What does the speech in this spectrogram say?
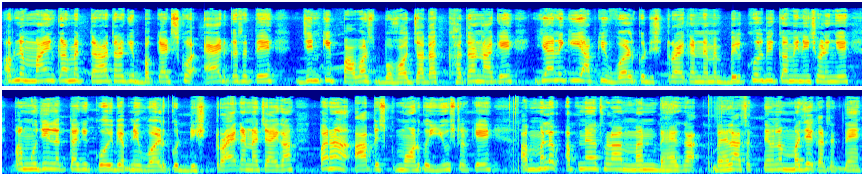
अपने माइनक्राफ्ट में तरह तरह के बकेट्स को ऐड कर सकते हैं, जिनकी पावर्स बहुत ज़्यादा खतरनाक है। यानी कि आपकी वर्ल्ड को डिस्ट्रॉय करने में बिल्कुल भी कमी नहीं छोड़ेंगे, पर मुझे नहीं लगता कि कोई भी अपनी वर्ल्ड को डिस्ट्रॉय करना चाहेगा। पर हाँ आप इस मॉड को यूज़ करके अब मतलब अपना थोड़ा मन बहला सकते हैं मतलब मज़े कर सकते हैं।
